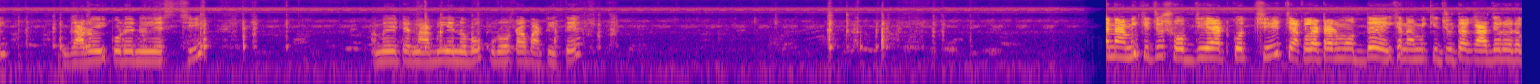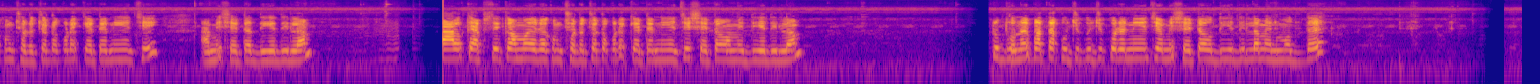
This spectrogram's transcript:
গাঢ়ই করে নিয়ে এসেছি। আমি এটা নাবিয়ে নেব পুরোটা বাটিতে। এখানে আমি কিছু সবজি অ্যাড করছি, চাকলাটার মধ্যে। এখানে আমি কিছুটা গাজর এরকম ছোট ছোট করে কেটে নিয়েছি। আমি সেটা দিয়ে দিলাম। লাল ক্যাপসিকামও এরকম ছোট ছোট করে কেটে নিয়েছি, সেটাও আমি দিয়ে দিলাম। একটু ধনে পাতা কুচি কুচি করে নিয়েছি, আমি সেটাও দিয়ে দিলাম এর মধ্যে।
